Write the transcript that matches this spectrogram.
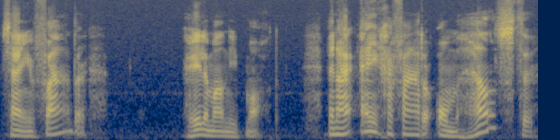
zijn vader helemaal niet mocht. En haar eigen vader omhelste.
